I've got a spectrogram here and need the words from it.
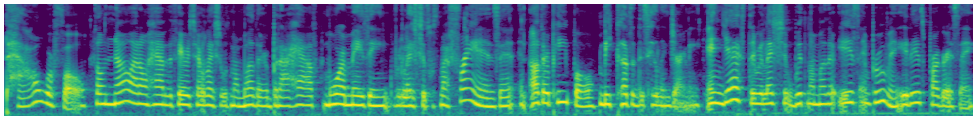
powerful. So, no, I don't have the fairy tale relationship with my mother, but I have more amazing relationships with my friends and, and other people because of this healing journey. And yes, the relationship with my mother is improving, it is progressing.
